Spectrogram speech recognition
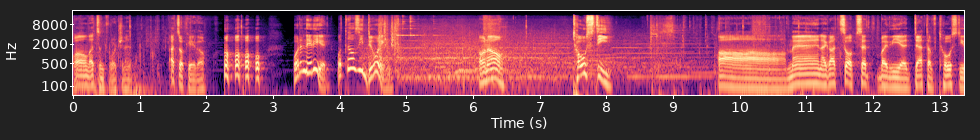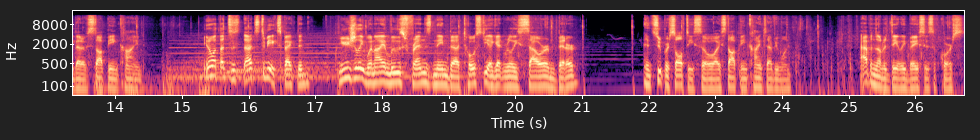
Well, that's unfortunate. That's okay, though. what an idiot. What the hell's he doing? Oh, no. Toasty! Aw, man. I got so upset by the uh, death of Toasty that I've stopped being kind. You know what? That's, that's to be expected. Usually when I lose friends named uh, Toasty, I get really sour and bitter. And super salty, so I stop being kind to everyone. Happens on a daily basis, of course.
